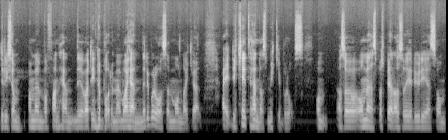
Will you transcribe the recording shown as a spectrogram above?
det liksom, ja men vad fan händer, vi har varit inne på det, men vad händer i Borås en måndag kväll? Nej, det kan inte hända så mycket i Borås. Om, alltså, om Elfsborg spelar så är det ju det som,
